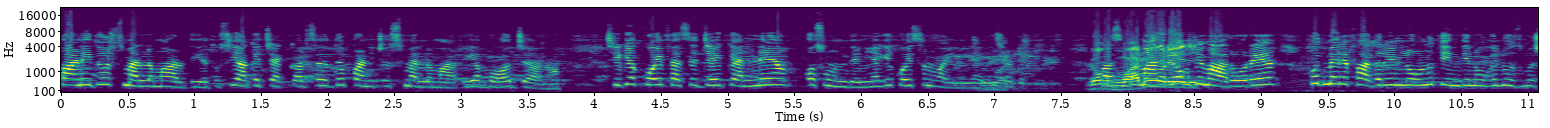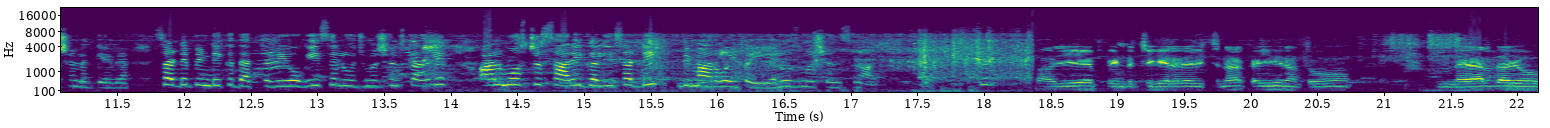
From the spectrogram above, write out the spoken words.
ਪਾਣੀ ਤੋਂ ਸਮੈਲ ਮਾਰਦੀ ਹੈ। ਤੁਸੀਂ ਆ ਕੇ ਚੈੱਕ ਕਰ ਸਕਦੇ ਹੋ ਪਾਣੀ ਚੋਂ ਸਮੈਲ ਮਾਰ ਰਹੀ ਹੈ ਬਹੁਤ ਜ਼ਿਆਦਾ। ਠੀਕ ਹੈ ਕੋਈ ਫੈਸੇ ਜੇ ਕਹਿੰਨੇ ਆ ਉਹ ਸੁਣਦੇ ਨਹੀਂ ਹੈਗੇ ਕੋਈ ਸੁਣਵਾਈ ਨਹੀਂ ਹੈਗੀ ਸਾਡੇ ਪਿੰਡ ਲੋਕ ਬਿਮਾਰ ਹੋ ਰਹੇ ਬਿਮਾਰ ਹੋ ਰਹੇ ਆ। ਖੁਦ ਮੇਰੇ ਫਾਦਰ ਇਨ ਲੋ ਨੂੰ 3 ਦਿਨ ਹੋ ਗਏ ਲੂਜ਼ ਮੋਸ਼ਨ ਲੱਗੇ ਹੋਏ ਆ ਸਾਡੇ ਪਿੰਡ ਇੱਕ ਡੈਥ ਵੀ ਹੋ ਗਈ ਇਸੇ ਲੂਜ਼ ਮੋਸ਼ਨਸ ਕਰਕੇ ਆਲਮੋਸਟ ਸਾਰੀ ਗਲੀ ਸਾਡੀ ਬਿਮਾਰ ਹੋਈ ਪਈ ਹੈ ਲੂਜ਼ ਮੋਸ਼ਨਸ ਨਾਲ। ਫਿਰ ਭਾਜੀ, ਇਹ ਪਿੰਡ ਚਗੇਰੇ ਦੇ ਵਿੱਚ ਨਾ ਕਈ ਦਿਨਾਂ ਤੋਂ ਨਹਿਰ ਦਾ ਜੋ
